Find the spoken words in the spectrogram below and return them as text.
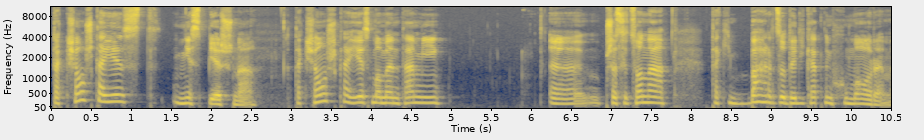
Ta książka jest niespieszna. Ta książka jest momentami e, przesycona takim bardzo delikatnym humorem,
